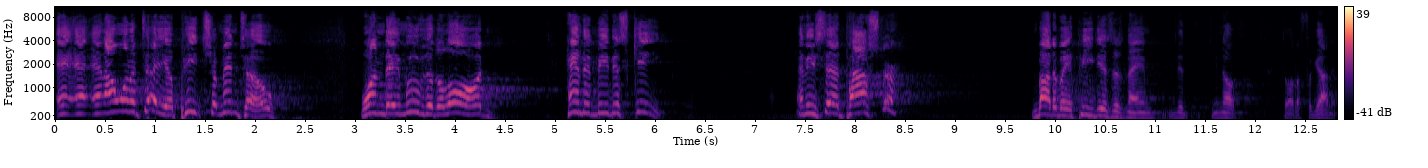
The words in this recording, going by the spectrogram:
And, and I want to tell you, Pete Chimento one day moved to the Lord, handed me this key. And he said, Pastor, by the way, Pete is his name. Did, you know, thought I forgot it.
